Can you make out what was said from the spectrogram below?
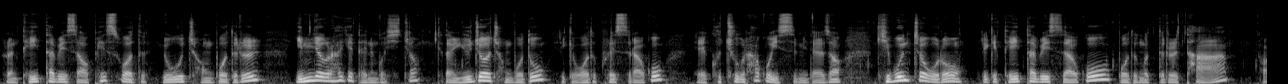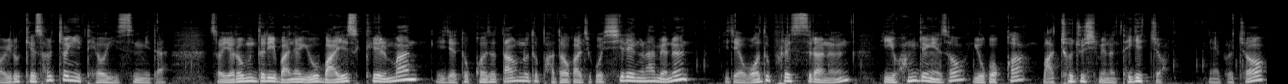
그런 데이터베이스하고 패스워드 요 정보들을 입력을 하게 되는 것이죠. 그 다음 유저 정보도 이렇게 WordPress라고 예, 구축을 하고 있습니다. 그래서 기본적으로 이렇게 데이터베이스하고 모든 것들을 다 어, 이렇게 설정이 되어 있습니다. 그래서 여러분들이 만약 요 MySQL만 이제 Docker에서 다운로드 받아 가지고 실행을 하면은 이제 WordPress라는 이 환경에서 요것과 맞춰주시면 되겠죠. 네, 그렇죠.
